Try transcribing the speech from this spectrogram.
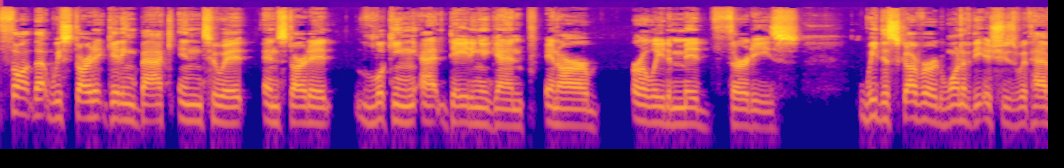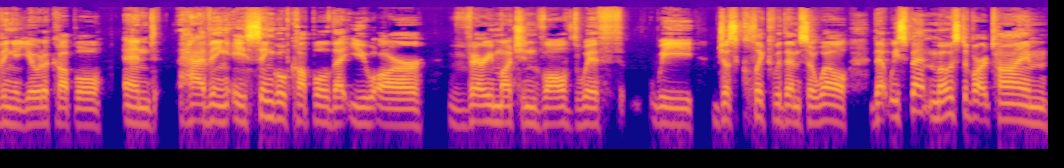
thought that we started getting back into it and started looking at dating again in our early to mid 30s. We discovered one of the issues with having a Yoda couple and having a single couple that you are very much involved with. We just clicked with them so well that we spent most of our time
